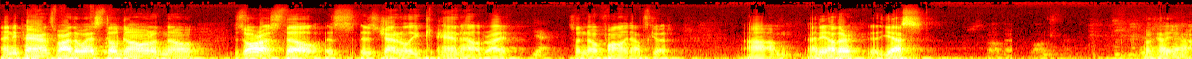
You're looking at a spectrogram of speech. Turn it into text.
Any parents, by the way, still going with no? Zora still is, is generally handheld, right? Yeah. So no falling. That's good. Um, any other? Yes. Okay. Yeah.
